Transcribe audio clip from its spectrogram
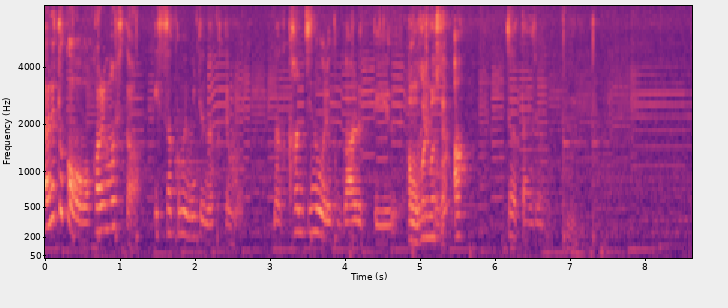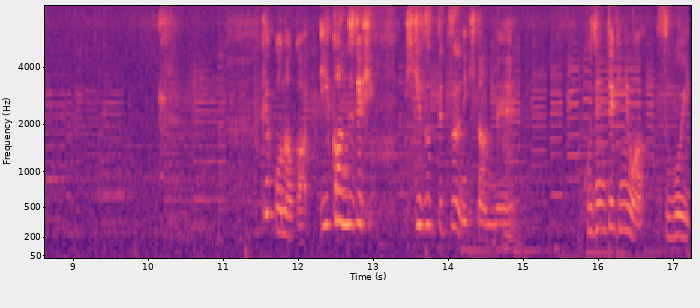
あれとかは分かりました？一作目見てなくても。なんか感知能力があるっていう。あ分かりましたよ。あじゃあ大丈夫。結構なんかいい感じでひ引きずって2に来たんうん。で、個人的にはすごい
